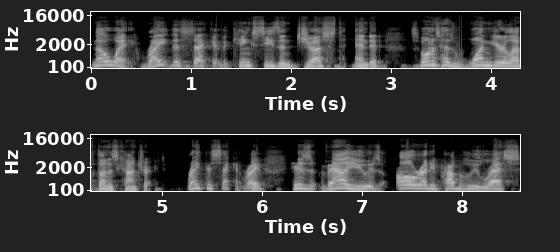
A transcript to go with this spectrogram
No way. Right this second, the Kings season just ended. Sabonis has one year left on his contract right this second, right? His value is already probably less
